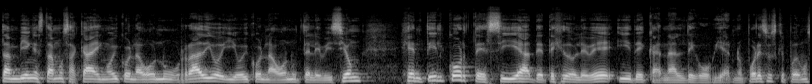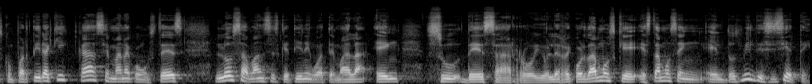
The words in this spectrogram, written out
También estamos acá en Hoy con la ONU Radio y Hoy con la ONU Televisión gentil cortesía de TGW y de Canal de Gobierno. Por eso es que podemos compartir aquí cada semana con ustedes los avances que tiene Guatemala en su desarrollo. Les recordamos que estamos en el 2017,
